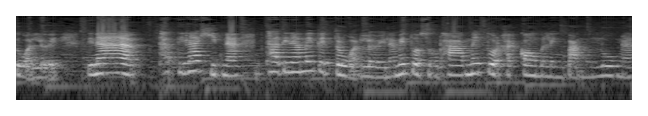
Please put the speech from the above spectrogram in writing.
ตรวจเลยตีน่าถ้าตีน่าคิดนะ ถ้าตีน่าไม่ไปตรวจเลยนะ ไม่ตรวจสุขภาพไม่ตรวจคัดกรองมะเร็งปากมดลูกนะ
